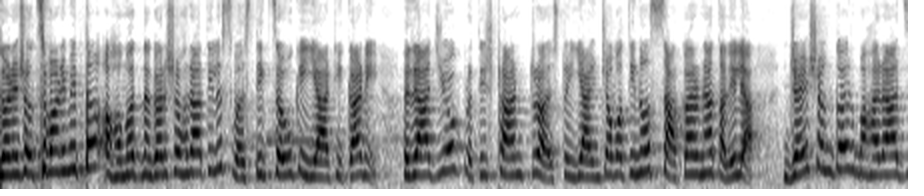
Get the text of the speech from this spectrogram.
गणेशोत्सवानिमित्त अहमदनगर शहरातील स्वस्तिक चौक या ठिकाणी राजयोग प्रतिष्ठान ट्रस्ट यांच्या वतीनं साकारण्यात आलेल्या जयशंकर महाराज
